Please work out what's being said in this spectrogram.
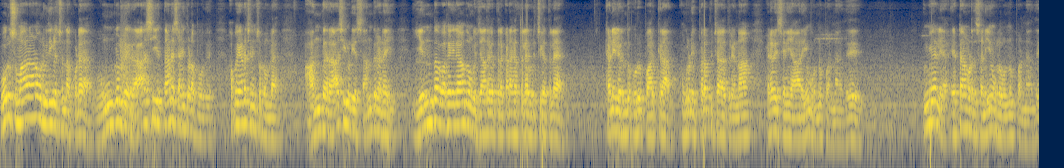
ஒரு சுமாரான ஒரு விதிகளை சொன்னால் கூட உங்களுடைய ராசியைத்தானே சனி தொட போகுது. அப்போ ஏட சொல்கிறோம்ல அந்த ராசியினுடைய சந்திரனை எந்த வகையிலாவது உங்கள் ஜாதகத்தில் கடகத்தில் விருச்சிகத்தில் கனியிலிருந்து குரு பார்க்கிறார். உங்களுடைய பிறப்பு ஜாதகத்தில்னா இடரை சனி யாரையும் ஒன்றும் பண்ணாது. உண்மையா இல்லையா? எட்டாம் இடத்து சனியும் உங்களை ஒன்றும் பண்ணாது.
